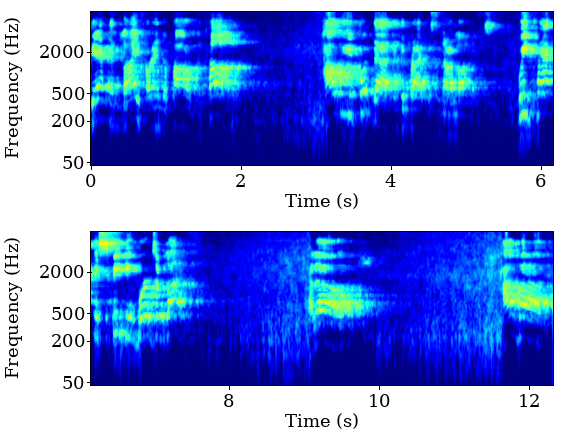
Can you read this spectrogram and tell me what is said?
death and life are in the power of the tongue, how do you put that into practice in our lives? We practice speaking words of life. Hello? How about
